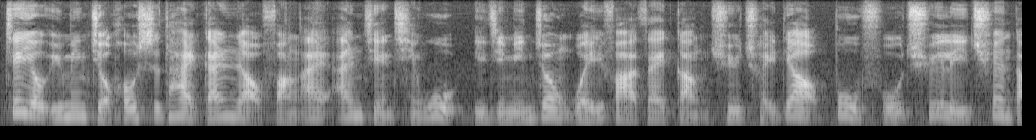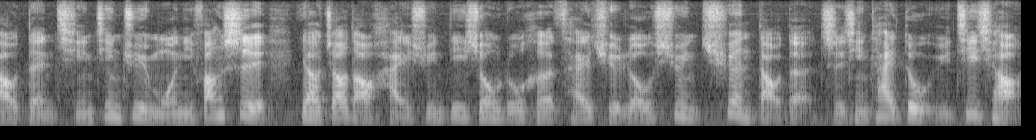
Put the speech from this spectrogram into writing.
借由渔民酒后失态干扰、妨碍安检勤务，以及民众违法在港区垂钓、不服驱离劝导等情境剧模拟方式，要教导海巡弟兄如何采取柔训劝导的执行态度与技巧，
